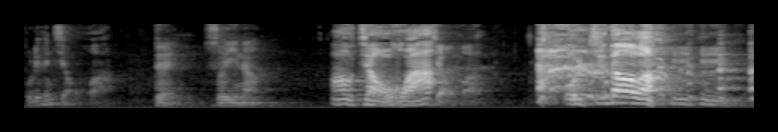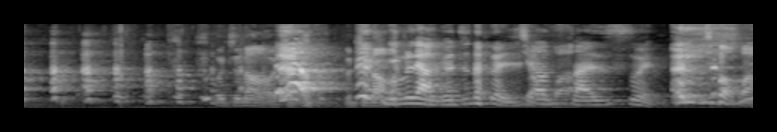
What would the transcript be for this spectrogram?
狐狸很狡猾，对，所以呢，哦，狡猾，狡猾。我知道了。我知道了，我知道了，我知道了。你们两个真的很像三岁。狡猾，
